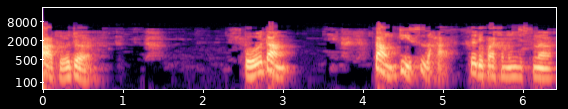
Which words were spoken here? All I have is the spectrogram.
大格者，博荡荡地四海。这句话什么意思呢？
